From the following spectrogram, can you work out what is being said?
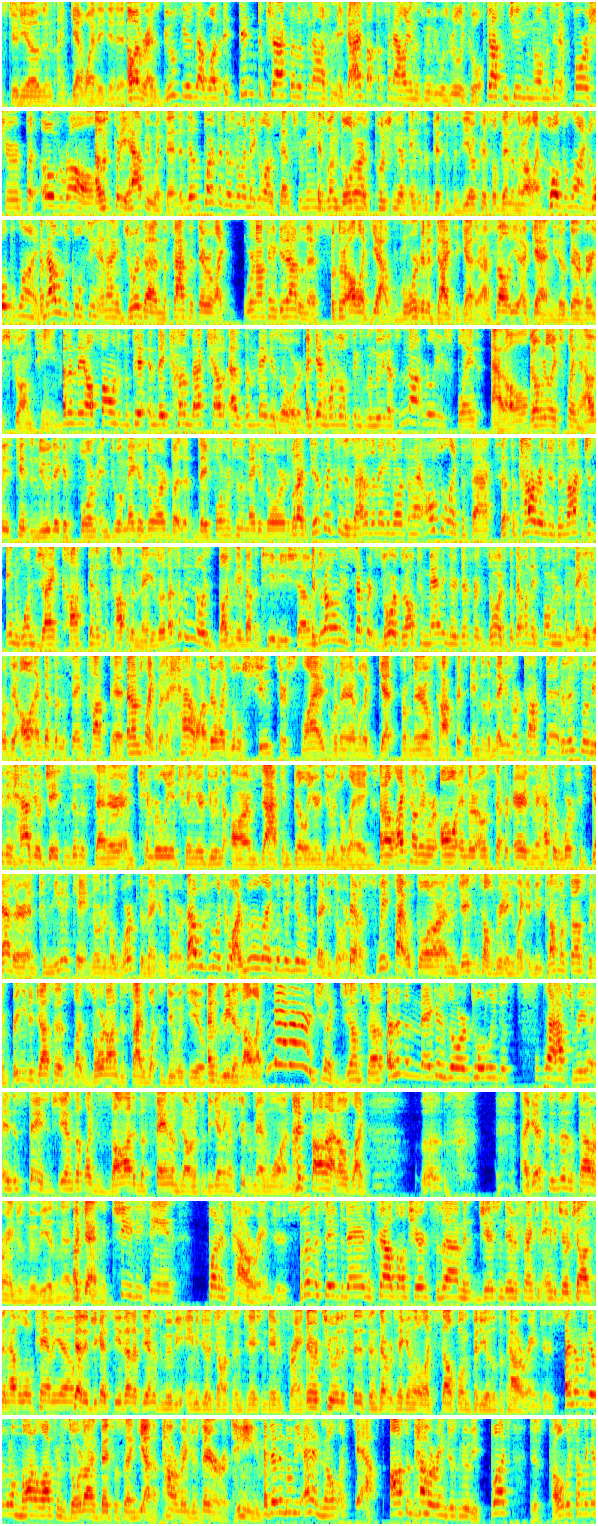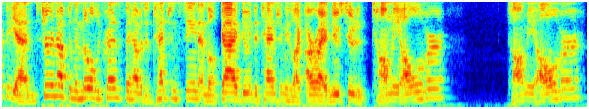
studios, and I get why they did it. However, as goofy as that was, it didn't detract from the finale for me. I thought the finale in this movie was really cool. It's got some cheesy moments in it for sure, but overall, I was pretty happy with it. The part that doesn't really make a lot of sense for me is when Goldar is pushing them into the pit that the Zeo Crystal's in, and they're all like, hold the line, hold the line. And that was a cool scene, and I enjoyed that, and the fact that they were like, we're not gonna get out of this. But they're all like, yeah, we're gonna die together. I felt, again, you know, they're a very strong team. And then they all fall into the pit and they come back out as the Megazord. Again, one of those things in the movie that's not really explained at all. They don't really explain how these kids knew they could form into a Megazord, but they form into the Megazord. But I did like the design of the Megazord, and I also like the fact that the Power Rangers, they're not just in one giant cockpit at the top of the Megazord. That's something that always bugged me about the TV show. Is they're all in these separate Zords, they're all commanding their different Zords, but then when they form into the Megazord, they all end up in the same cockpit. And I'm just like, but how? Are there like little chutes or slides where they're able to get from their own cockpits into the Megazord cockpit? But in this movie, they have, yo, Jason's in the center, and Kimberly and Trini are doing the arms, Zach and Billy are doing the legs. And I liked how they were all in their own separate areas and they had to work together and communicate in order to work the Megazord. That was really cool. I really like what they did with the Megazord. They have a sweet fight with Goldar, and then Jason tells Rita, he's like, if you come with us, we can bring you to justice, let Zordon decide what to do with you. And Rita's all like, never! She like jumps up, and then the Megazord totally just slaps Rita into space, and she ends up like Zod in the Phantom Zone at the beginning of Superman 1. I saw that and I was like, I guess this is a Power Rangers movie, isn't it? Again, cheesy scene, but it's Power Rangers. But then they save the day and the crowd's all cheering for them and Jason David Frank and Amy Jo Johnson have a little cameo. Yeah, did you guys see that at the end of the movie, Amy Jo Johnson and Jason David Frank? They were two of the citizens that were taking little like cell phone videos of the Power Rangers. And then we get a little monologue from Zordon basically saying, yeah, the Power Rangers, they're a team. And then the movie ends and I was like, yeah, awesome Power Rangers movie. But there's probably something at the end. Sure enough, in the middle of the credits, they have a detention scene and the guy doing detention, he's like, all right, new student, Tommy Oliver? Tommy Oliver?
